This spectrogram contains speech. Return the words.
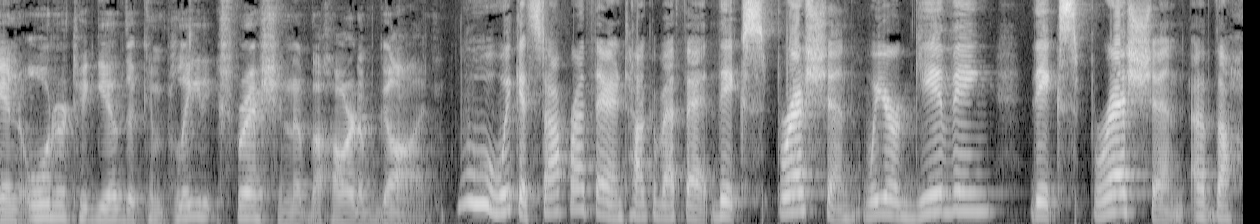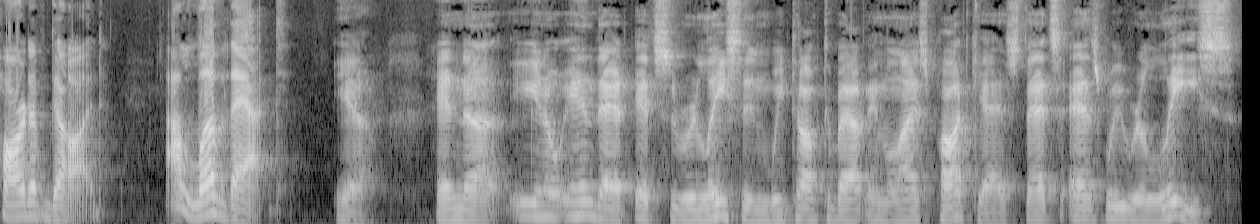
in order to give the complete expression of the heart of God. Ooh, we could stop right there and talk about that. The expression. We are giving the expression of the heart of God. I love that. Yeah. And, uh, you know, in that, it's releasing, we talked about in the last podcast, that's as we release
